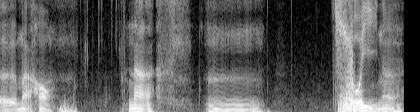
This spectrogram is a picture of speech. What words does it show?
呃嘛，吼，那，嗯，所以呢，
